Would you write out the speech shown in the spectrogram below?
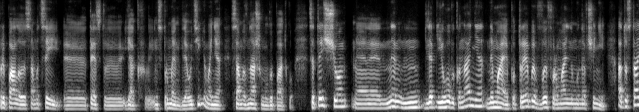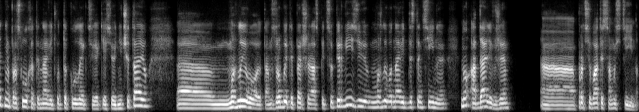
припало саме цей е, тест е, як інструмент для оцінювання, саме в нашому випадку, це те, що не для його виконання немає потреби в формальному навчанні, а достатньо прослухати навіть от таку лекцію, як я сьогодні читаю. Можливо, там зробити перший раз під супервізією, можливо, навіть дистанційною. Ну а далі вже а, працювати самостійно.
